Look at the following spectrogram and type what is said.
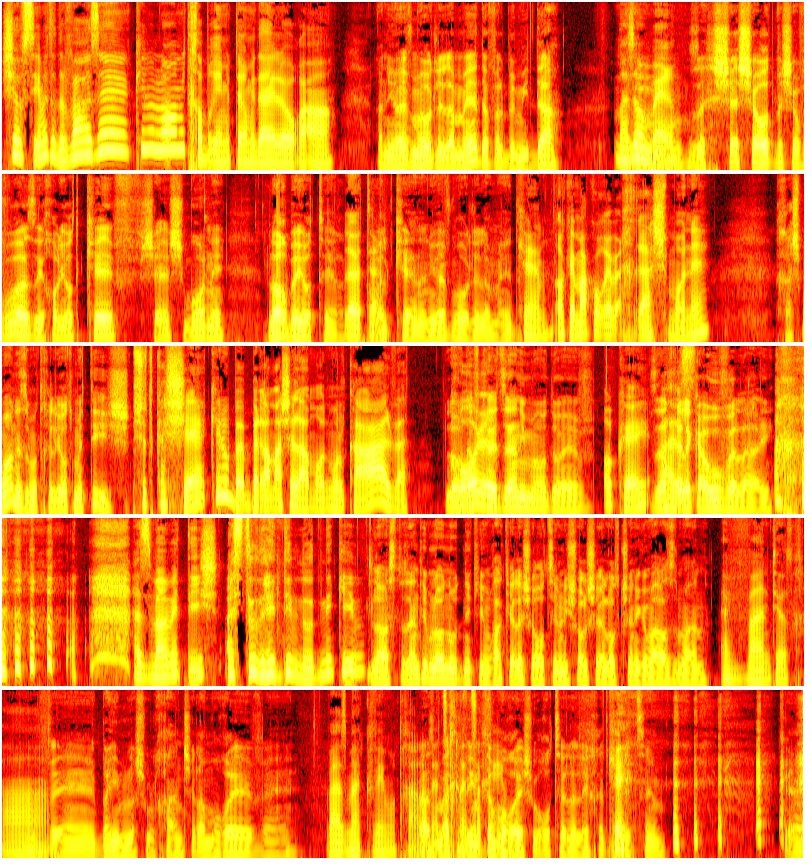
שעושים את הדבר הזה, כאילו לא מתחברים יותר מדי להוראה. אני אוהב מאוד ללמד, אבל במידה. מה זה אומר? זה שש שעות בשבוע, זה יכול להיות כיף, שש, שמונה, לא הרבה יותר. לא יותר. אבל כן, אני אוהב מאוד ללמד. כן, אוקיי, מה קורה אחרי השמונה? אחרי שמונה זה מתחיל להיות מתיש. פשוט קשה, כאילו ברמה של לעמוד מול קהל, ואת... לא, כל- דווקא את זה אני מאוד אוהב. אוקיי, זה אז, החלק האהוב עליי. אז מה מתיש? הסטודנטים נודניקים? לא, הסטודנטים לא נודניקים, רק אלה שרוצים לשאול שאלות כשנגמר הזמן, הבנתי אותך, ובאים לשולחן של המורה, ו... ואז מעכבים אותך, ואז מעכבים את. המורה שהוא רוצה ללכת כן. בעצם. כן,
